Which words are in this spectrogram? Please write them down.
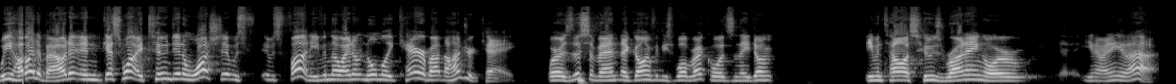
we heard about it, and guess what? I tuned in and watched it. It was it was fun, even though I don't normally care about the hundred k. Whereas this event, they're going for these world records, and they don't even tell us who's running or you know any of that.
